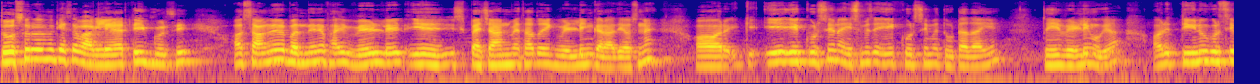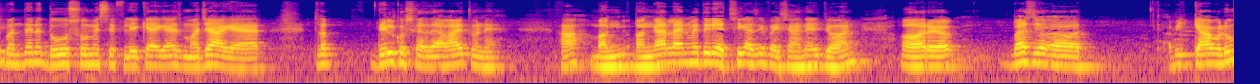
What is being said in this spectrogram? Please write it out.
दो सौ रुपये में कैसे मांग लिया यार तीन कुर्सी? और सामने में बंदे ने भाई वेल्ड, ये इस पहचान में था तो एक वेल्डिंग करा दिया उसने। और ये एक कुर्सी ना, इसमें से एक कुर्सी में टूटा था ये। तो ये वेल्डिंग हो गया। और ये तीनों कुर्सी बंदे ने दो सौ में सिर्फ़ लेके आ गया मज़ा आ गया यार। मतलब दिल खुश कर दिया भाई तूने। हाँ बंग, बंगार लाइन में तेरी अच्छी खासी पहचान है जॉन। और बस अभी क्या बोलूँ?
